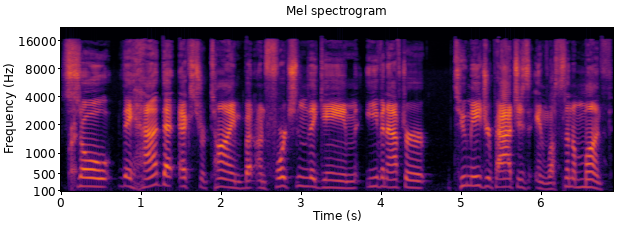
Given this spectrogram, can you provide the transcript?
so they had that extra time, but unfortunately, the game, even after two major patches in less than a month,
